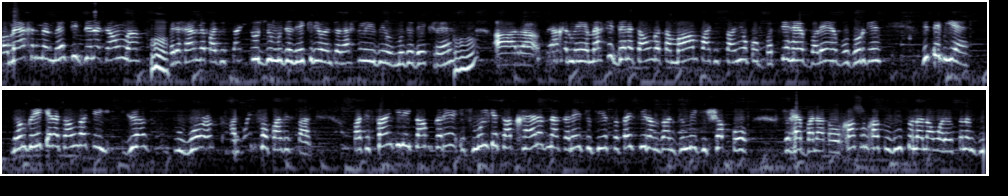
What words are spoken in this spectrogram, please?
اور میں آخر میں میسج دینا چاہوں گا۔ ہوں۔ میرے خیال میں پاکستانی یوتھ بھی مجھے دیکھ رہی ہے انٹرنیشنلی بھی مجھے دیکھ رہے ہیں۔ اور میں آخر میں یہ میسج دینا چاہوں گا تمام پاکستانیوں کو بچے ہیں بڑے ہیں بزرگ ہیں۔ جتنے بھی ہیں میں ان کو یہ کہنا چاہوں گا کہ you have to work for Pakistan Pakistan کے لیے کام کریں اس ملک کے ساتھ خیانت نہ کریں چونکہ یہ ستائیسویں رمضان جمعے کی شب کو جو ہے بنا تھا۔ اور خاص الخاص حضور صلی اللہ علیہ وسلم کی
